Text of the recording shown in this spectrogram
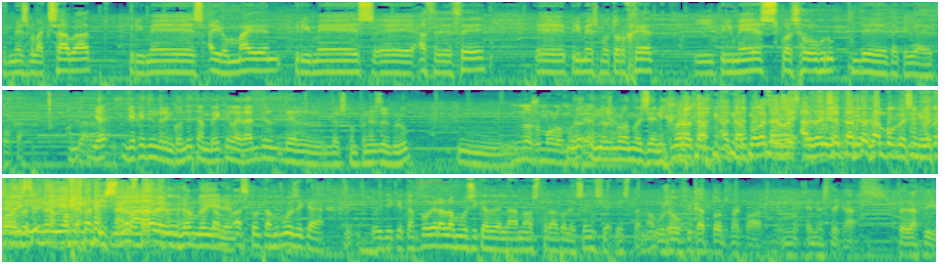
primers Black Sabbath primers Iron Maiden primers eh, ACDC eh, primers Motorhead i primers qualsevol grup d'aquella època. Ha, hi ha que tindre en compte també que l'edat del, del, dels components del grup mm, No és molt no, homogènia. no és molt homogènia. Bueno, tam tampoc als anys, als anys 70 tampoc és que No, no, no, no, no hi érem tantíssim. no estàvem No hi érem. escoltant música vull dir que tampoc era la música de la nostra adolescència aquesta, no? us heu ficat tots d'acord en, en este cas per a, fi,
